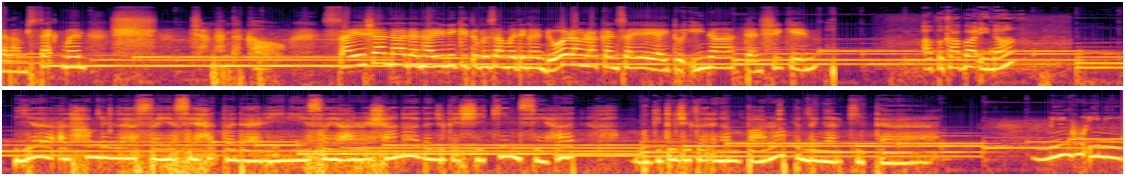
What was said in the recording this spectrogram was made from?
dalam segmen Shh, Jangan Tekau. Saya Shana dan hari ini kita bersama dengan dua orang rakan saya iaitu Ina dan Shikin. Apa khabar Ina? Ya, Alhamdulillah saya sihat pada hari ini. Saya harap Shana dan juga Shikin sihat. Begitu juga dengan para pendengar kita. Minggu ini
